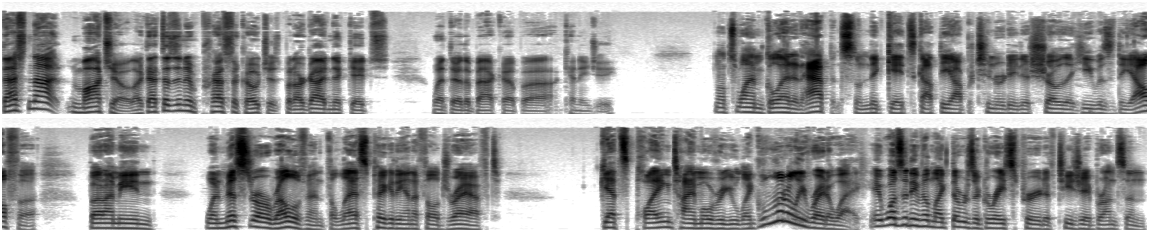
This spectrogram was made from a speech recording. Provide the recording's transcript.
that's not macho. Like that doesn't impress the coaches. But our guy Nick Gates went there to back up uh, Kenny G. That's why I'm glad it happened. So Nick Gates got the opportunity to show that he was the alpha. But I mean, when Mr. Irrelevant, the last pick of the NFL draft, gets playing time over you like literally right away. It wasn't even like there was a grace period of TJ Brunson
